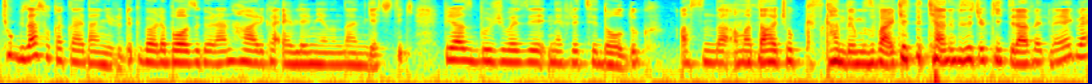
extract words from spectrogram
çok güzel sokaklardan yürüdük. Böyle boğazı gören harika evlerin yanından geçtik. Biraz burjuvazi nefreti dolduk aslında ama daha çok kıskandığımızı fark ettik kendimize çok itiraf etmeyerek ve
